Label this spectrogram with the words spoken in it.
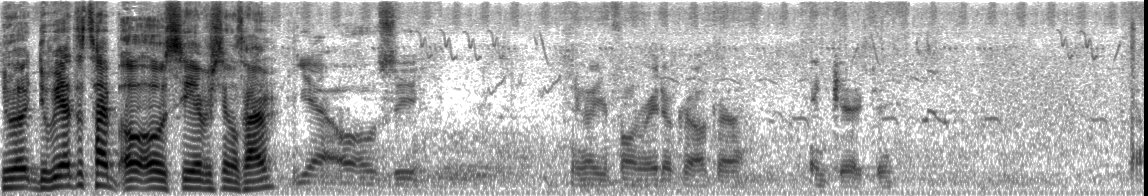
Do, do we have to type OOC every single time? Yeah, OOC. You know your phone radar call okay. in character. Yeah.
